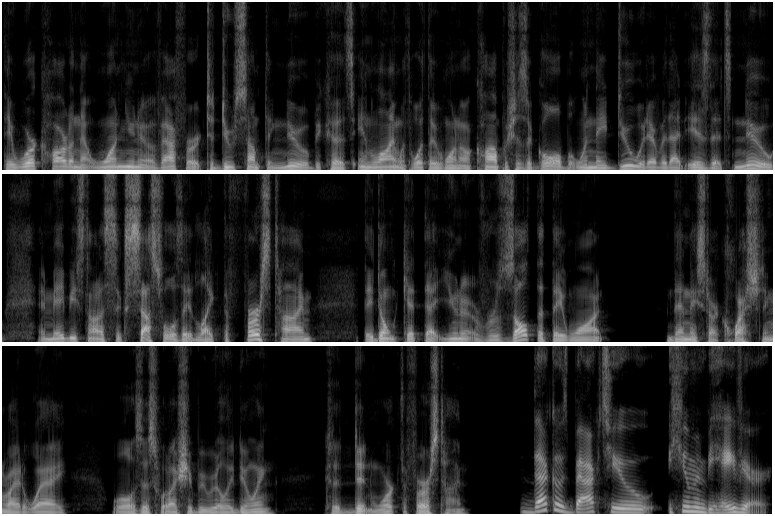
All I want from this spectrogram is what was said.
they work hard on that one unit of effort to do something new because it's in line with what they want to accomplish as a goal. But when they do whatever that is that's new, and maybe it's not as successful as they'd like the first time, they don't get that unit of result that they want, then they start questioning right away well, is this what I should be really doing? Because it didn't work the first time. That goes back to human behavior.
